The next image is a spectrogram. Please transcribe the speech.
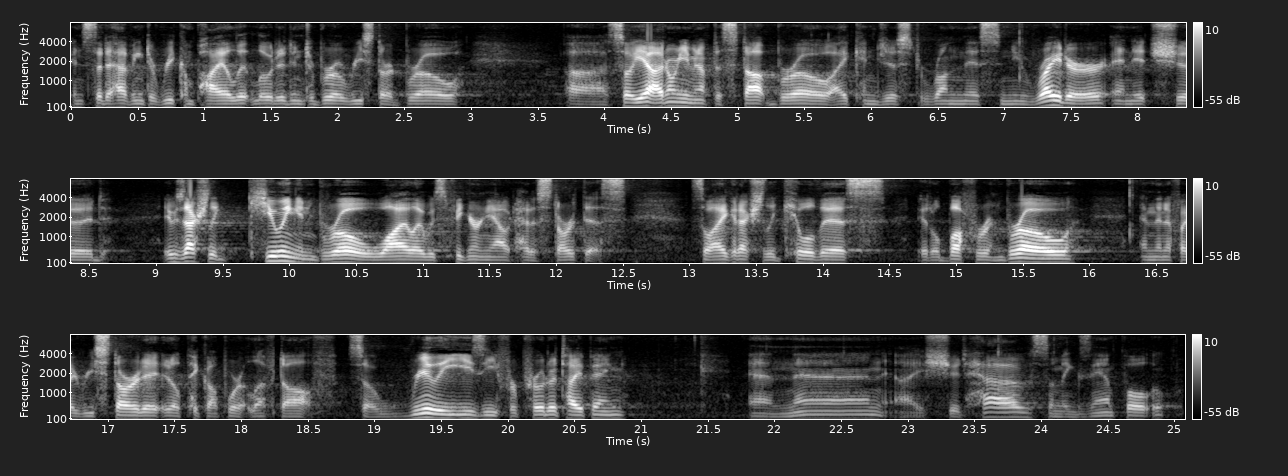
instead of having to recompile it, load it into Bro, restart Bro. Uh, so yeah, I don't even have to stop Bro. I can just run this new writer and it should, it was actually queuing in Bro while I was figuring out how to start this. So I could actually kill this, it'll buffer in Bro, and then if I restart it, it'll pick up where it left off. So really easy for prototyping. And then I should have some example. Oh.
